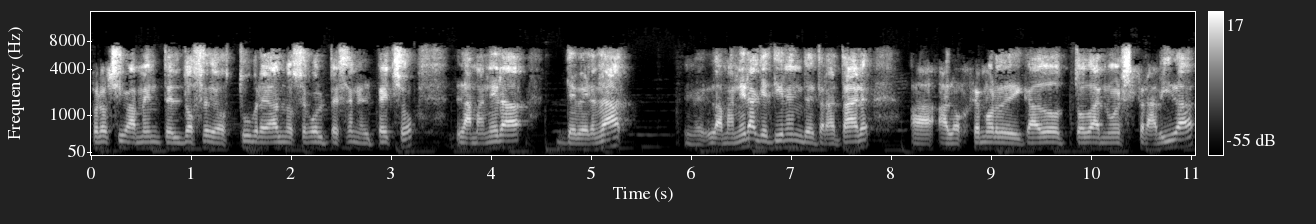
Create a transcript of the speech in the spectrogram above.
próximamente el 12 de octubre dándose golpes en el pecho, la manera de verdad, la manera que tienen de tratar a los que hemos dedicado toda nuestra vida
